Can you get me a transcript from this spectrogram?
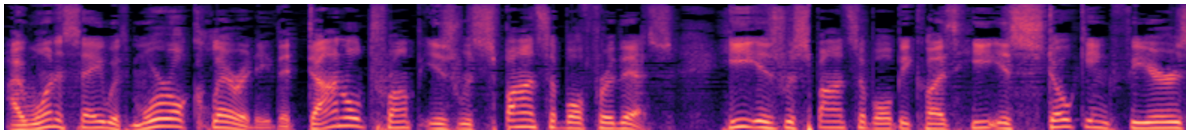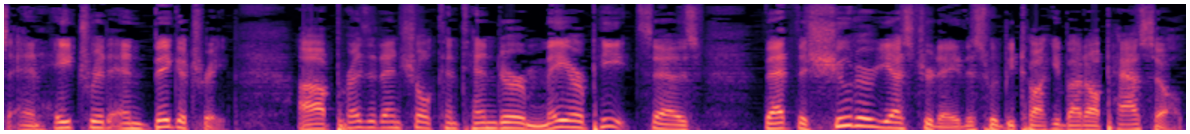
I want to say with moral clarity that Donald Trump is responsible for this. He is responsible because he is stoking fears and hatred and bigotry uh, presidential contender Mayor Pete says that the shooter yesterday, this would be talking about El Paso,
